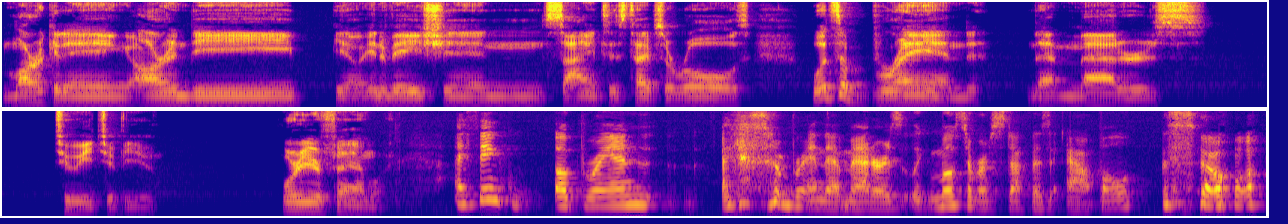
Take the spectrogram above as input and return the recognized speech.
marketing, R and D, you know, innovation, scientist types of roles. What's a brand that matters to each of you? Or your family? I think a brand, I guess a brand that matters, like most of our stuff is Apple. So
